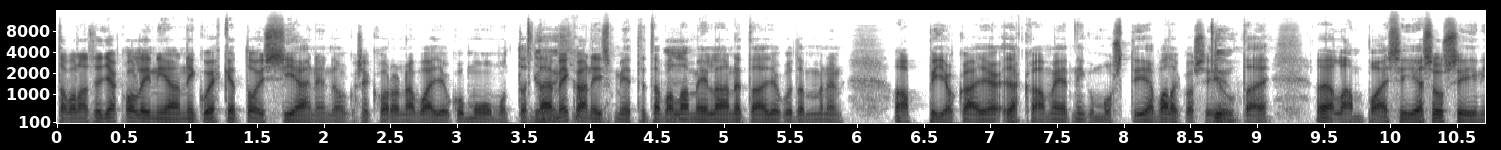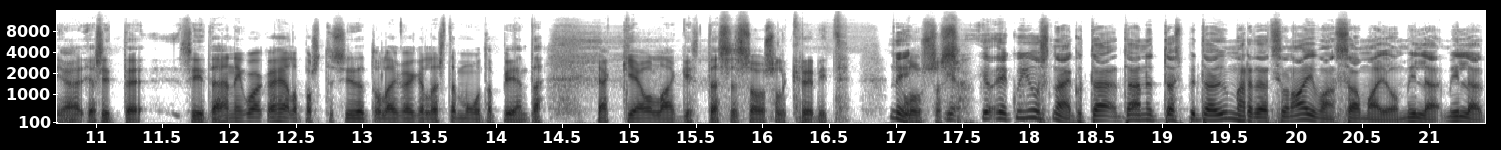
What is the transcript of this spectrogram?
tavallaan se jakolinja on niin kuin ehkä toissijainen, onko se korona vai joku muu, mutta tämä mekanismi, että tavallaan mm. meillä annetaan joku tämmöinen appi, joka jakaa meidät niin kuin mustiin ja valkoisiin Juh. tai lampaisiin ja susiin ja, ja sitten siitähän niin kuin aika helposti siitä tulee kaikenlaista muuta pientä. Äkkiä ollaankin tässä social credit niin, plussassa. Ja, ja, just näin, kun tämä nyt tässä pitää ymmärtää, että se on aivan sama jo, millä, millä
